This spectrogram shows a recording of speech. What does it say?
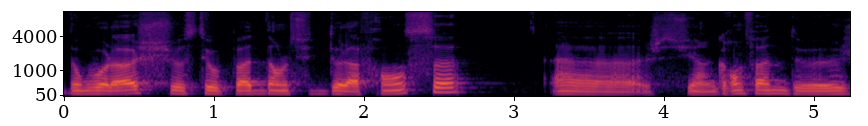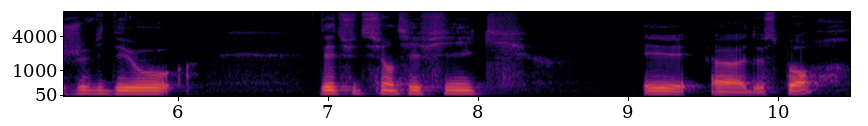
Donc voilà, je suis ostéopathe dans le sud de la France. je suis un grand fan de jeux vidéo, d'études scientifiques et de sport.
